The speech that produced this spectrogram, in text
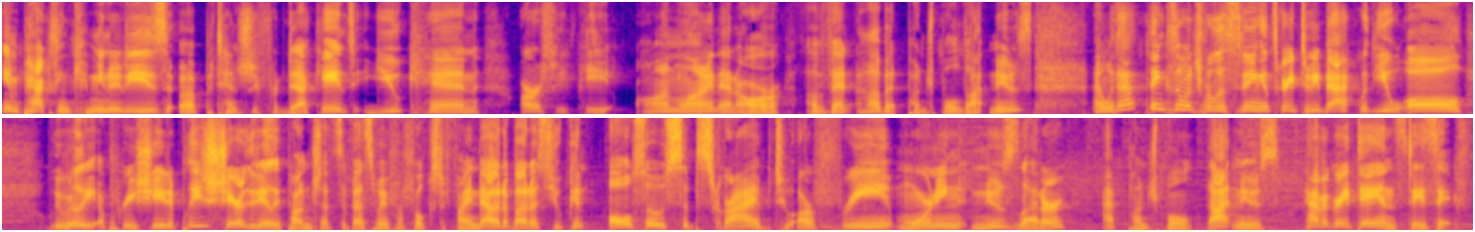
impacting communities uh, potentially for decades. You can RSVP online at our event hub at punchbowl.news. And with that, thanks so much for listening. It's great to be back with you all. We really appreciate it. Please share the Daily Punch. That's the best way for folks to find out about us. You can also subscribe to our free morning newsletter at punchbowl.news. Have a great day and stay safe.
